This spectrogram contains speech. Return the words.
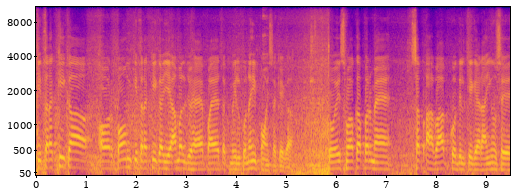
کی ترقی کا اور قوم کی ترقی کا یہ عمل جو ہے پایا تکمیل کو نہیں پہنچ سکے گا۔ تو اس موقع پر میں سب احباب کو دل کی گہرائیوں سے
